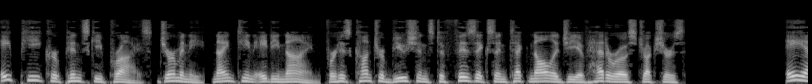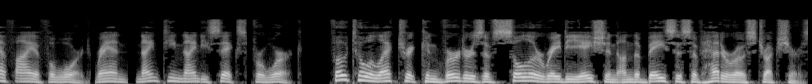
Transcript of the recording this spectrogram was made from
A. P. Karpinski Prize Germany 1989 for his contributions to physics and technology of heterostructures AFIF Award RAN 1996 for work Photoelectric converters of solar radiation on the basis of heterostructures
